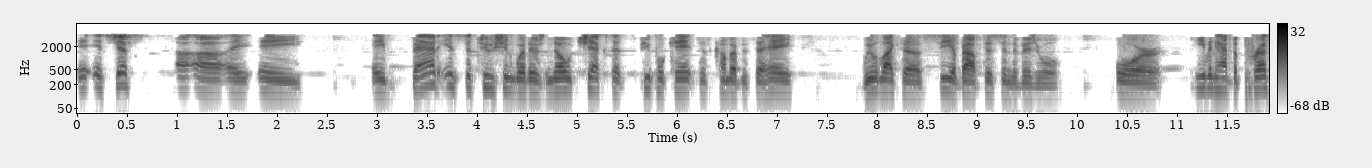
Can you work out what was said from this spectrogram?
it's just uh, uh, a a a bad institution where there's no checks that people can't just come up and say, hey, we would like to see about this individual, or even have the press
